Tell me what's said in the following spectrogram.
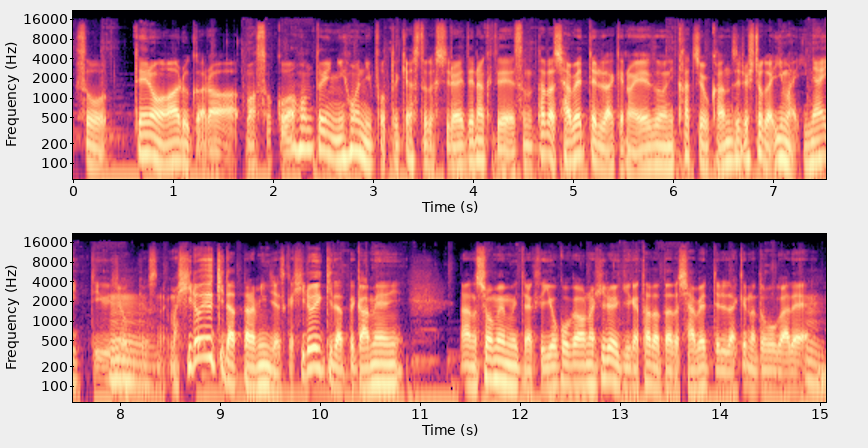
そうっていうのはあるから、まあ、そこは本当に日本にポッドキャストが知られてなくてそのただ喋ってるだけの映像に価値を感じる人が今いないっていう状況ですね、まあ、ひろゆきだったらいいんじゃないですか。ひろゆきだって画面あの正面向いてなくて横側のひろゆきがただただ喋ってるだけの動画でうん。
